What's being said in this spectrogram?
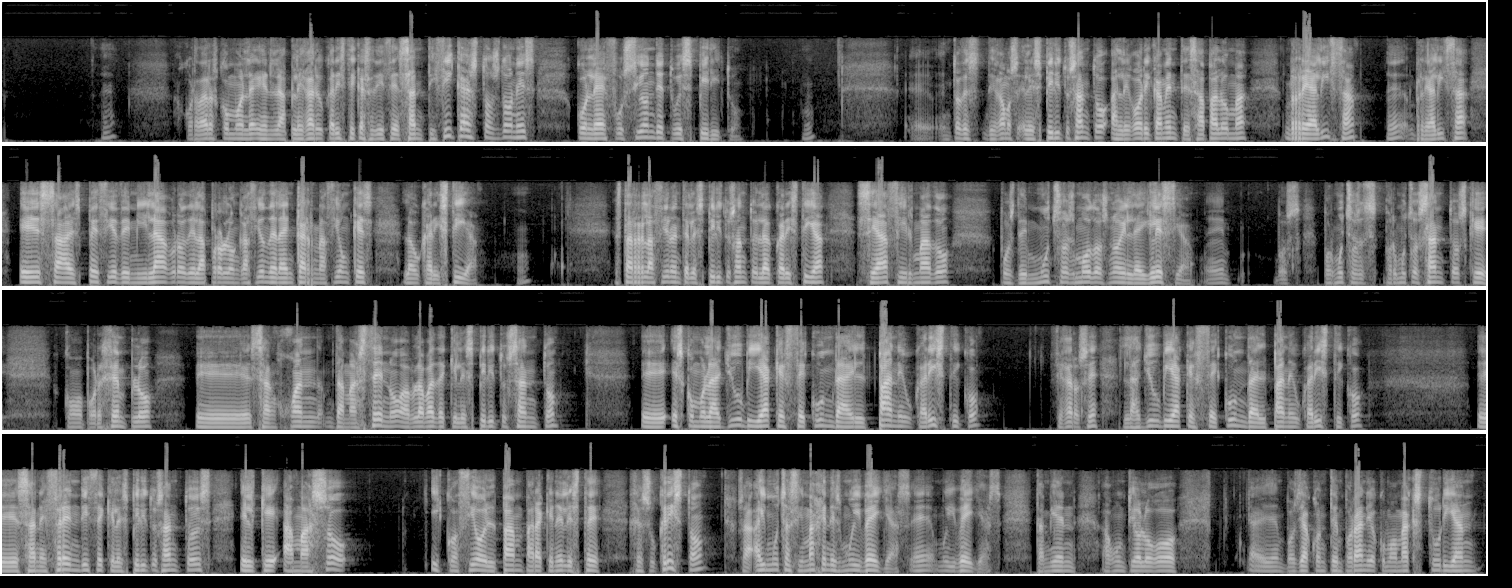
Acordaros como en la, plegaria eucarística se dice, santifica estos dones con la efusión de tu espíritu. Eh, entonces, digamos, el Espíritu Santo, alegóricamente, esa paloma, realiza, ¿eh? realiza esa especie de milagro de la prolongación de la encarnación que es la Eucaristía. Esta relación entre el Espíritu Santo y la Eucaristía se ha afirmado pues, de muchos modos no en la Iglesia, ¿eh? pues, por, muchos, por muchos santos que, como por ejemplo, San Juan Damasceno hablaba de que el Espíritu Santo eh, es como la lluvia que fecunda el pan eucarístico. Fijaros, eh, la lluvia que fecunda el pan eucarístico. San Efrén dice que el Espíritu Santo es el que amasó y coció el pan para que en él esté Jesucristo. O sea, hay muchas imágenes muy bellas, muy bellas. También algún teólogo pues ya contemporáneo como Max Turian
